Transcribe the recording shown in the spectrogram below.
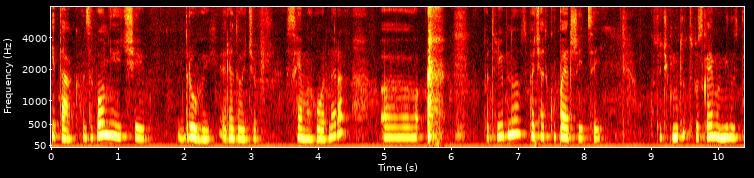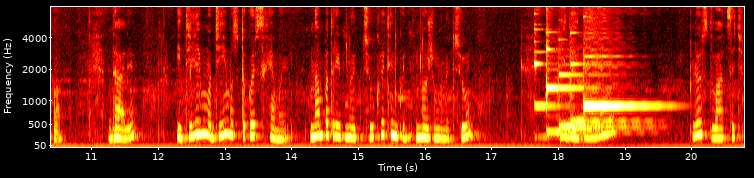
І так, заповнюючи другий рядочок схеми Горнера, е потрібно спочатку перший цей кусочок ми тут спускаємо мінус 2. Далі і ділимо, діємо за такою схемою. Нам потрібно цю клітинку множимо на цю і додаємо плюс 20.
